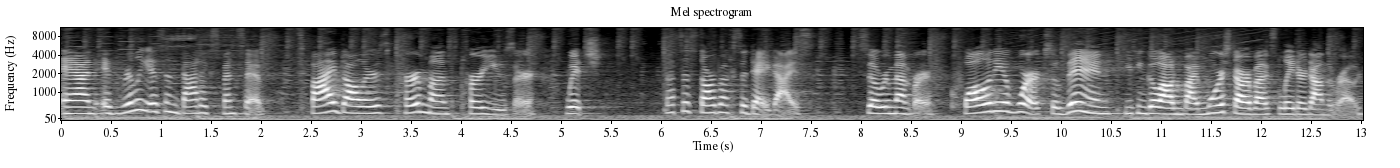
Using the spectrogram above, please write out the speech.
And it really isn't that expensive. It's $5 per month per user, which that's a Starbucks a day, guys. So remember, quality of work so then you can go out and buy more Starbucks later down the road.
